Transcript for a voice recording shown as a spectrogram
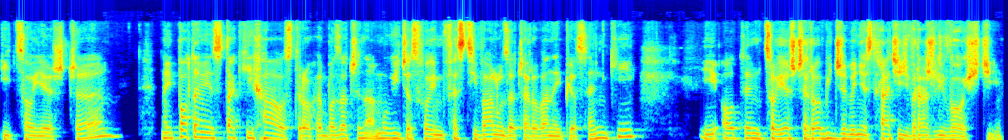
I co jeszcze? No i potem jest taki chaos trochę, bo zaczyna mówić o swoim festiwalu zaczarowanej piosenki i o tym, co jeszcze robić, żeby nie stracić wrażliwości.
